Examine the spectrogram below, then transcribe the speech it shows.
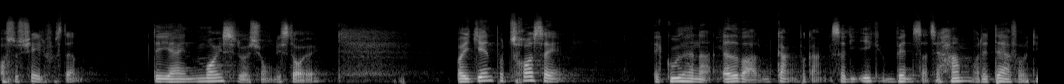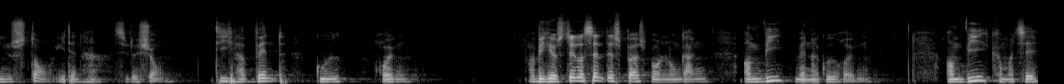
og social forstand. Det er en møgssituation, de står i. Og igen, på trods af, at Gud han har advaret dem gang på gang, så de ikke vendt sig til ham, og det er derfor, de nu står i den her situation. De har vendt Gud ryggen. Og vi kan jo stille os selv det spørgsmål nogle gange, om vi vender Gud ryggen. Om vi kommer til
